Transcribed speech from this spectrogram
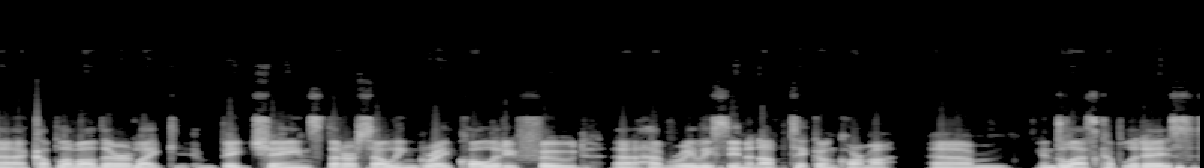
uh, a couple of other like big chains that are selling great quality food uh, have really seen an uptick on Karma um, in the last couple of days.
